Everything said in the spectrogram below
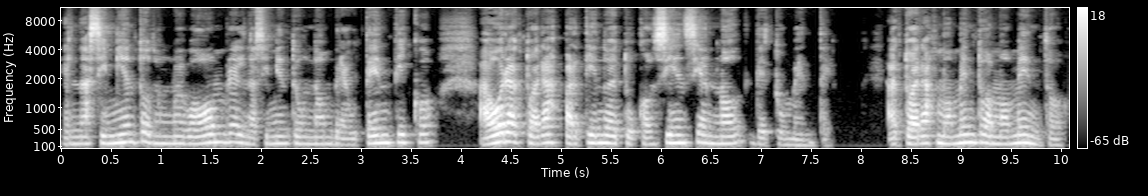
el nacimiento de un nuevo hombre, el nacimiento de un hombre auténtico. Ahora actuarás partiendo de tu conciencia, no de tu mente. Actuarás momento a momento,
